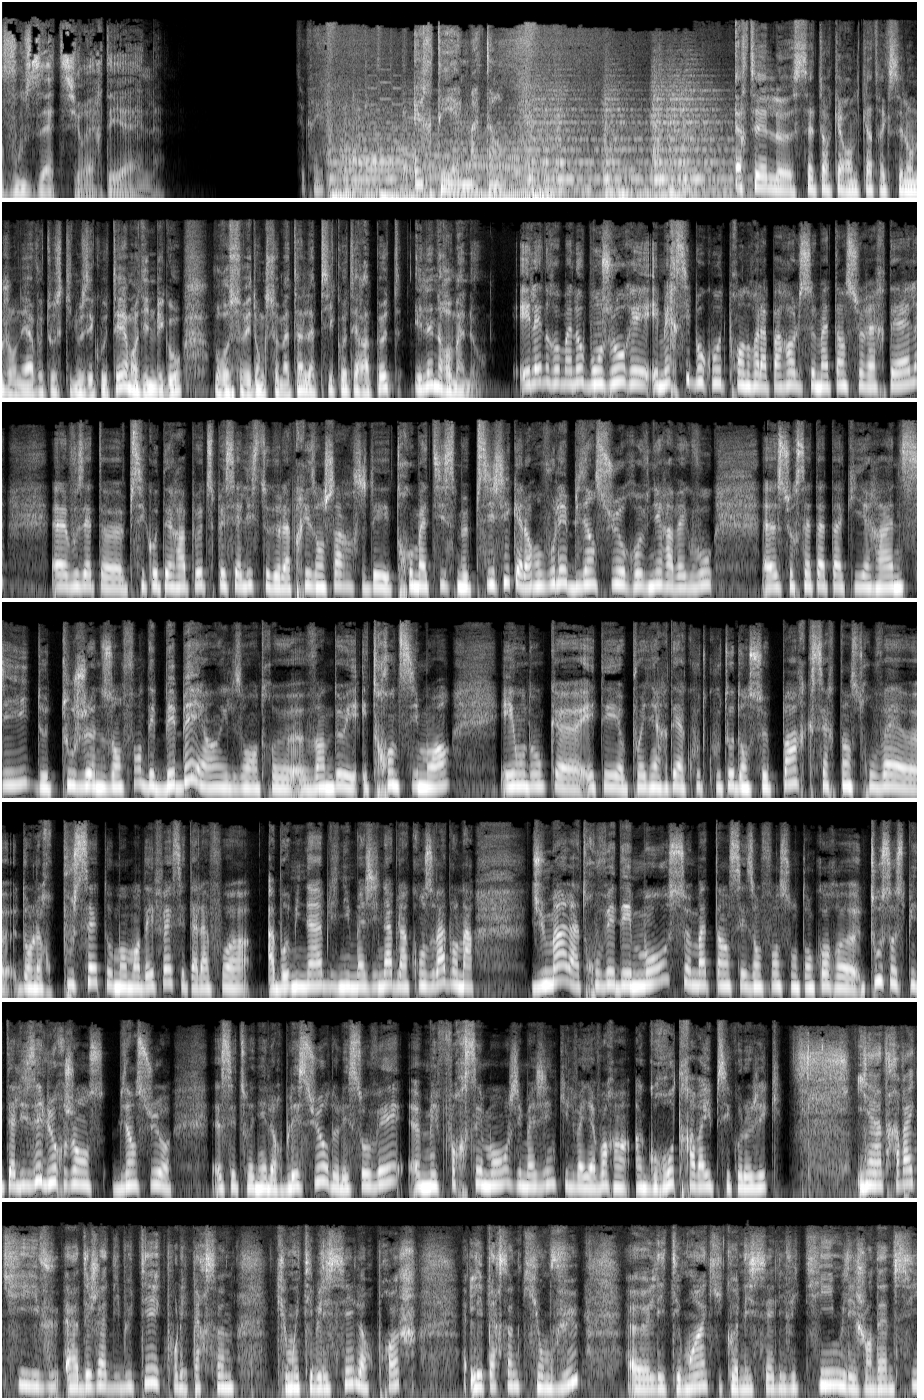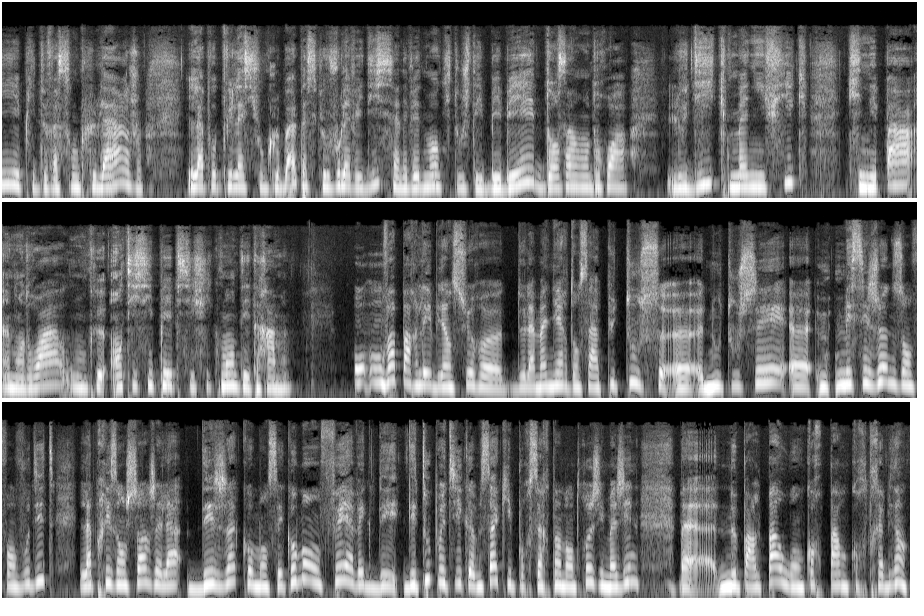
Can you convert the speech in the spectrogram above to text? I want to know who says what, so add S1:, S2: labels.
S1: vous êtes sur RTL.
S2: RTL Matin.
S3: RTL 7h44, excellente journée à vous tous qui nous écoutez. Amandine Bégaud, vous recevez donc ce matin la psychothérapeute Hélène Romano.
S4: Hélène Romano, bonjour et, merci beaucoup de prendre la parole ce matin sur RTL. Euh, vous êtes euh, psychothérapeute spécialiste de la prise en charge des traumatismes psychiques. Alors on voulait bien sûr revenir avec vous euh, sur cette attaque hier à Annecy de tout jeunes enfants, des bébés, hein. ils ont entre 22 et, et 36 mois et ont donc été poignardés à coups de couteau dans ce parc. Certains se trouvaient dans leur poussette au moment des faits. C'est à la fois abominable, inimaginable, inconcevable. On a du mal à trouver des mots. Ce matin, ces enfants sont encore euh, tous hospitalisés. L'urgence, bien sûr, euh, c'est de soigner leurs blessures, de les sauver. Mais forcément, j'imagine qu'il va y avoir un, gros travail psychologique.
S5: Il y a un travail qui a déjà débuté pour les personnes qui ont été blessées, leurs proches, les personnes qui ont vu, euh, les témoins qui connaissaient les victimes, les gens d'Annecy, et puis de façon plus large, la population globale, parce que vous l'avez dit, c'est un événement qui touche des bébés dans un endroit ludique, magnifique, qui n'est pas un endroit où on peut anticiper psychiquement des drames.
S4: On, va parler bien sûr euh, de la manière dont ça a pu tous euh, nous toucher, euh, mais ces jeunes enfants, vous dites, la prise en charge, elle a déjà commencé. Comment on fait avec des, tout petits comme ça qui, pour certains d'entre eux, j'imagine, bah, ne parlent pas ou encore pas encore très bien?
